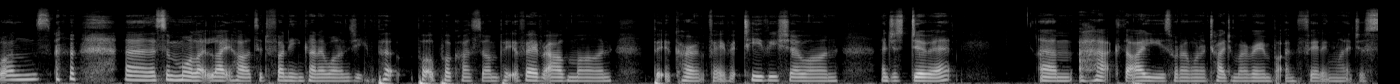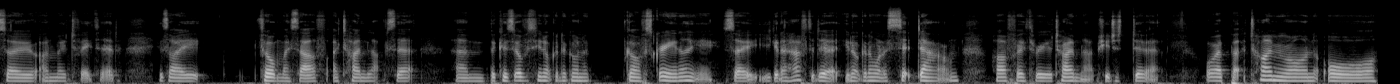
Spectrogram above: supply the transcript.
ones. uh, there's some more like light-hearted, funny kind of ones. You can put put a podcast on, put your favorite album on, put your current favorite TV show on, and just do it. Um, a hack that I use when I want to tidy my room, but I'm feeling like just so unmotivated, is I film myself, I time lapse it, um, because obviously you're not going to go on a go off screen, are you? So you're going to have to do it. You're not going to want to sit down halfway through your time lapse. You just do it. Or I put a timer on, or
